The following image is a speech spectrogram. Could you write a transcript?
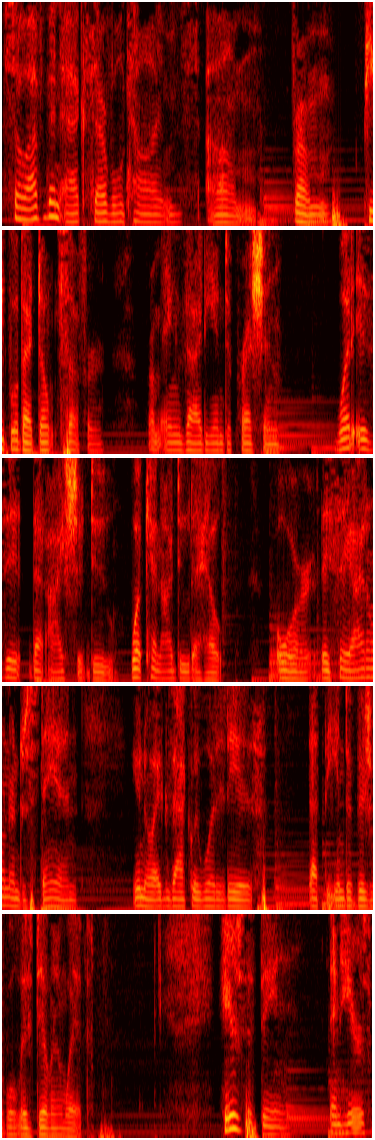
So I've been asked several times um, from people that don't suffer from anxiety and depression, what is it that I should do? What can I do to help? Or they say, I don't understand, you know, exactly what it is that the individual is dealing with. Here's the thing, and here's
